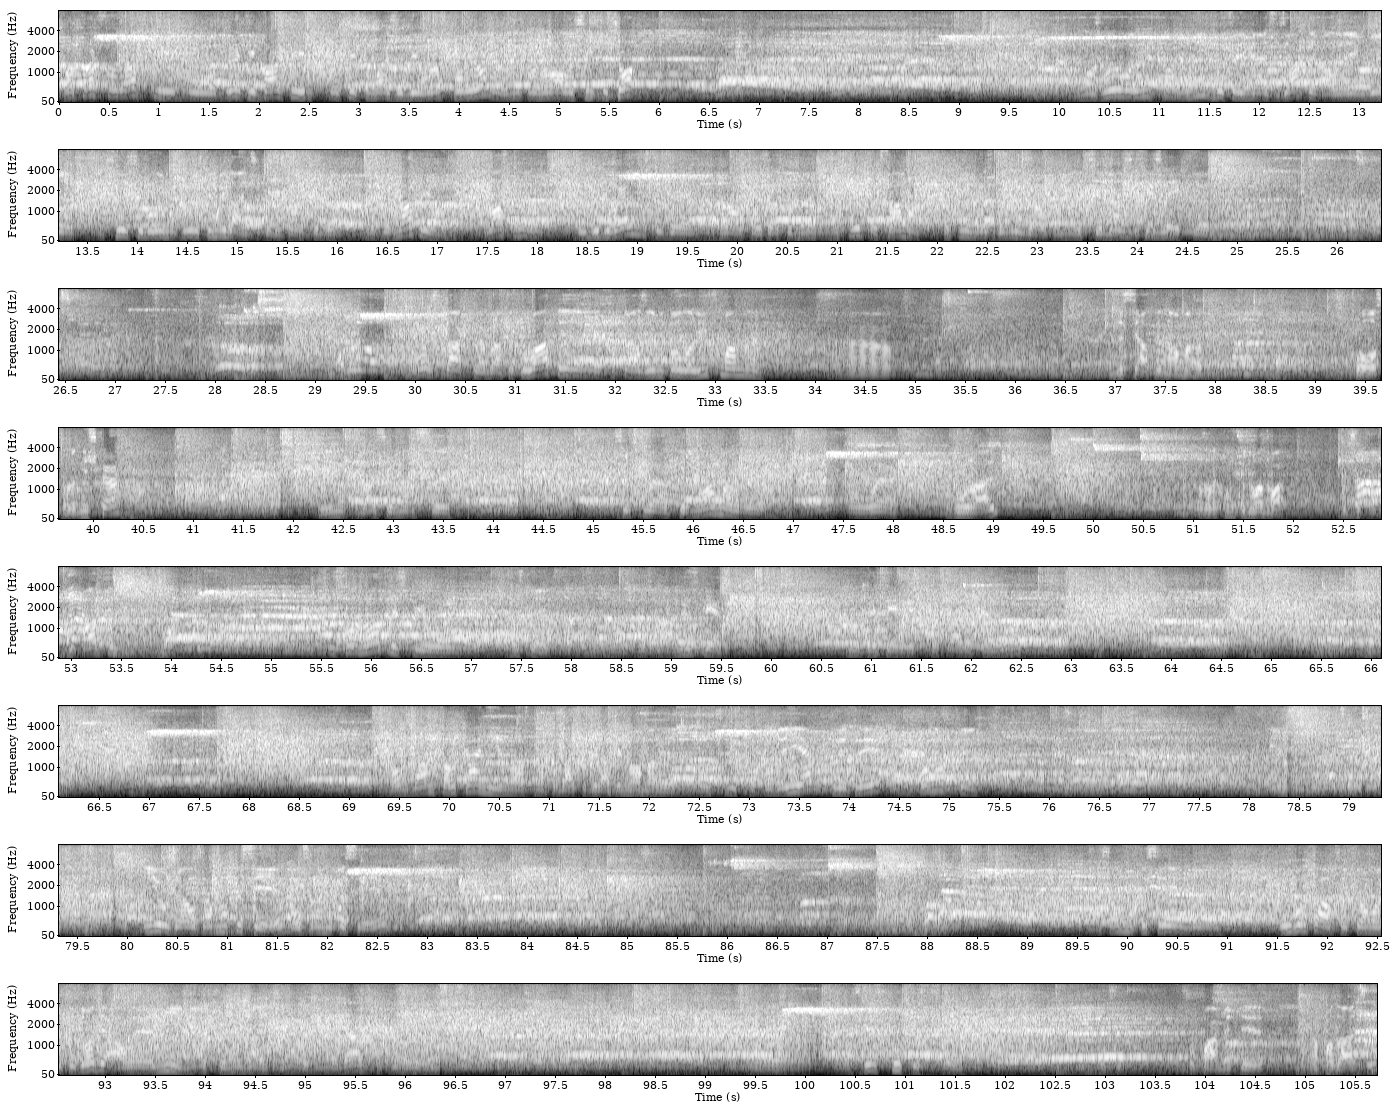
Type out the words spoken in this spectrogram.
Спартак Свалявський у третій партії практично майже диво розпорив. Вони програвали 6 очок. Можливо, Лісман і міг би цей м'яч взяти, але якби ширші були можливості майданчика для того, щоб наздогнати його. Власне, у будівельнику, де грав свого часу динамальний клуб, так само такий м'яч би не взяв, там ще ближче. ще ближче. Ось так треба атакувати, показує Микола Ліцман. Е, Десятий номер колос родничка. І на подачі у нас е, четвертий номер Олег Гураль. За рахунку 2-2 у партії. Пішла гра трішки у гостей. Пішла, не встиг. Лукасевич поставити блок. Богдан Тарканій у нас на подачі 9 номер е, подає. 3-3 рахунок. Е, Мукасєєв. Олександр Мукасєєв. Олександр Мукасєєв е, увертався в цьому епізоді, але ні, м'яч у майданчик. Майданчику. Василь Скукіс е, по пам'яті на подачі.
